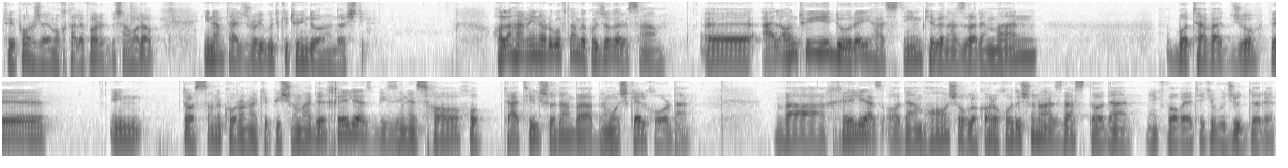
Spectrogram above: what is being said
توی پروژه مختلف وارد بشم. حالا اینم تجربه بود که توی این دوران داشتیم. حالا همه اینا رو گفتم به کجا برسم؟ الان توی یه دوره هستیم که به نظر من با توجه به این داستان کرونا که پیش اومده خیلی از بیزینس ها خب تعطیل شدن و به مشکل خوردن و خیلی از آدم ها شغل و کار خودشون رو از دست دادن یک واقعیتی که وجود داره.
